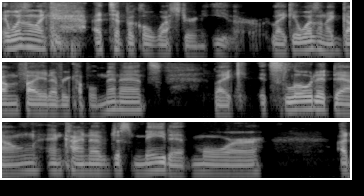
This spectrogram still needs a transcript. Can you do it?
it wasn't like a typical Western either. Like it wasn't a gunfight every couple minutes. Like it slowed it down and kind of just made it more a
